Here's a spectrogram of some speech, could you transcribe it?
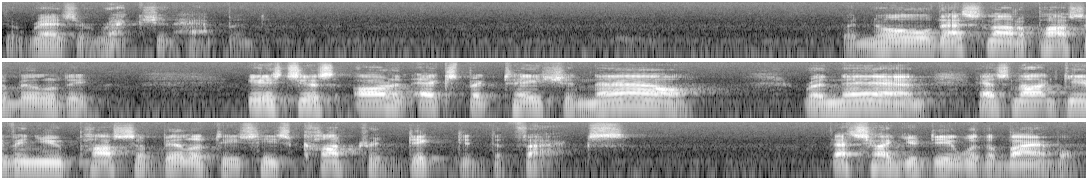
the resurrection happened. But no, that's not a possibility. It's just ardent expectation. Now, Renan has not given you possibilities, he's contradicted the facts. That's how you deal with the Bible.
